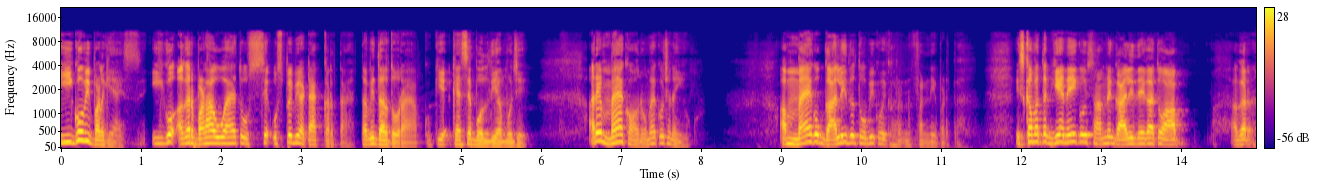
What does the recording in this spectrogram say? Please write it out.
ईगो भी बढ़ गया है इससे। ईगो अगर बढ़ा हुआ है तो उससे, उस पर भी अटैक करता है, तभी दर्द हो रहा है आपको कि कैसे बोल दिया मुझे। अरे मैं कौन हूँ? मैं कुछ नहीं हूँ। अब मैं को गाली दो तो भी कोई फ़र्क नहीं पड़ता। इसका मतलब ये नहीं कोई सामने गाली देगा तो आप अगर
